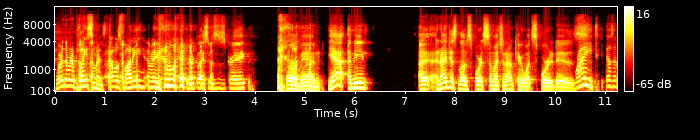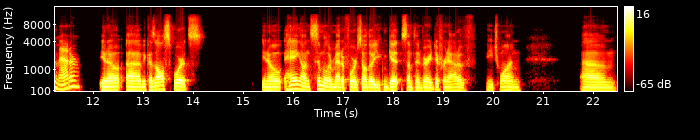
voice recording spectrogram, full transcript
Where are the replacements? That was funny. I mean, the replacements is great. Oh man. Yeah, I mean, I, and I just love sports so much, and I don't care what sport it is. Right. It doesn't matter. You know, uh, because all sports, you know, hang on similar metaphors, although you can get something very different out of each one. Um,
